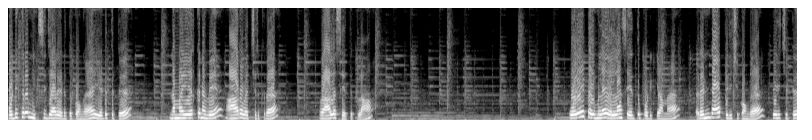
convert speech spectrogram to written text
பொடிக்கிற மிக்ஸி ஜார் எடுத்துக்கோங்க. எடுத்துட்டு நம்ம ஏற்கனவே ஆற வச்சிருக்கிற வாழை சேர்த்துக்கலாம். ஒரே டைம்ல எல்லாம் சேர்த்து பொடிக்காம ரெண்டா பிரிச்சுக்கோங்க. பிரிச்சுட்டு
